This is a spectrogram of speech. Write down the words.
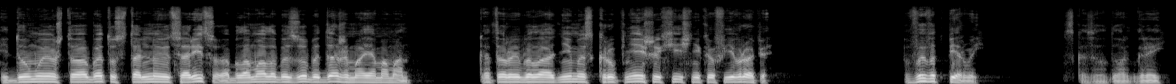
и думаю, что об эту стальную царицу обломала бы зубы даже моя маман, которая была одним из крупнейших хищников в Европе. Вывод первый, — сказал Эдуард Грей.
